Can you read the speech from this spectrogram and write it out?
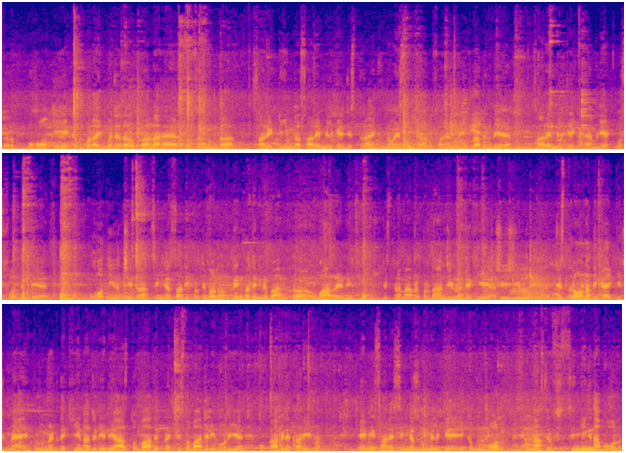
ਸਰ ਬਹੁਤ ਹੀ ਇੱਕ ਬੜਾ ਹੀ ਮਜ਼ੇਦਾਰ ਉਪਰਾਲਾ ਹੈ ਸੰਗਮ ਦਾ। ਸਾਰੀ ਟੀਮ ਦਾ ਸਾਰੇ ਮਿਲ ਕੇ ਜਿਸ ਤਰ੍ਹਾਂ ਇੱਕ ਨਵੇਂ ਸਿੰਗਰਾਂ ਨੂੰ ਸਾਰਿਆਂ ਨੂੰ ਮੌਕਾ ਦਿੰਦੇ ਆ ਸਾਰੇ ਮਿਲ ਕੇ ਇੱਕ ਫੈਮਿਲੀ ਐਟਮੋਸਫੇਅਰ ਦਿੰਦੇ ਆ। ਬਹੁਤ ਹੀ ਅੱਛੀ ਤਰ੍ਹਾਂ ਸਿੰਗਰ ਸਾਡੀ ਪ੍ਰਤਿਭਾ ਨੂੰ ਦਿਨ ਬ ਦਿਨ ਨਿਭਾਰ ਅ, ਉਭਾਰ ਰਹੇ ਨੇ। ਜਿਸ ਤਰ੍ਹਾਂ ਮੈਂ ਆਪਣੇ ਪ੍ਰਧਾਨ ਜੀ ਨੂੰ ਦੇਖੀਏ ਆਸ਼ੀਸ਼ ਜੀ ਨੂੰ ਜਿਸ ਤਰ੍ਹਾਂ ਉਹਨਾਂ ਦੀ ਗਾਇਕੀ 'ਚ ਮੈਂ ਇੰਪਰੂਵਮੈਂਟ ਦੇਖੀ ਹੈ ਨਾ ਜਿਹੜੀ ਰਿਆਜ਼ ਤੋਂ ਬਾਅਦ ਪ੍ਰੈਕਟਿਸ ਤੋਂ ਬਾਅਦ ਜਿਹੜੀ ਹੋ ਰਹੀ ਹੈ ਉਹ ਕਾਬਿਲੇ ਤਾਰੀਫ ਹੈ। ਇਹ ਵੀ ਸਾਰੇ ਸਿੰਗਰਸ ਨੂੰ ਮਿਲ ਕੇ ਇੱਕ ਮਾਹੌਲ ਨਾ ਸਿਰਫ ਸਿੰਗਿੰਗ ਦਾ ਮਾਹੌਲ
